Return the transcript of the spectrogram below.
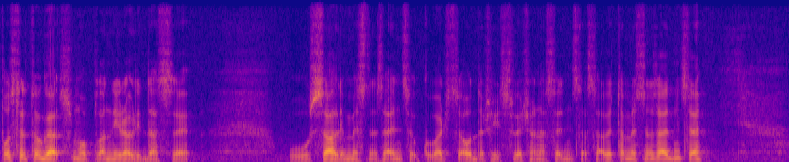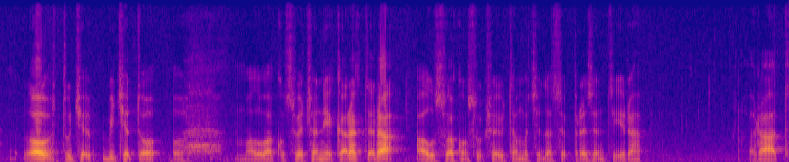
poslije toga smo planirali da se u sali mesne zajednice u Kovačica održi svečana sednica Saveta mesne zajednice, tu će, bit će to malo ovako svečanije karaktera, ali u svakom slučaju tamo će da se prezentira rad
